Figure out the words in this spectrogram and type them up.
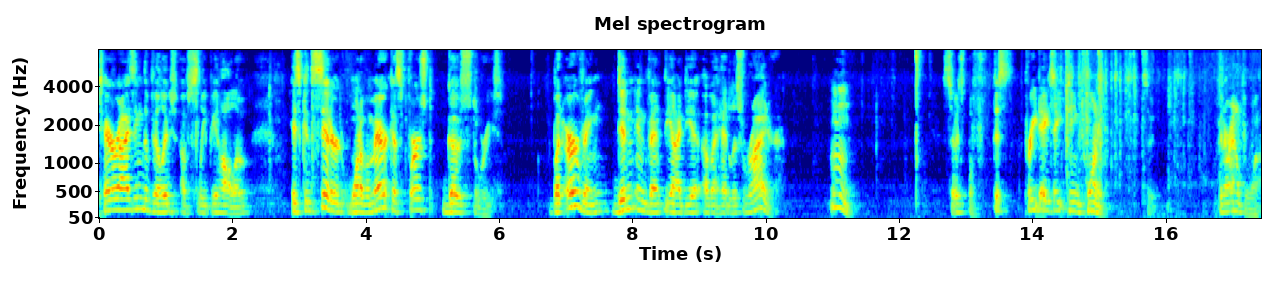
terrorizing the village of Sleepy Hollow is considered one of America's first ghost stories. But Irving didn't invent the idea of a headless rider. Hmm. So it's this predates 1820. So been around for a while.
